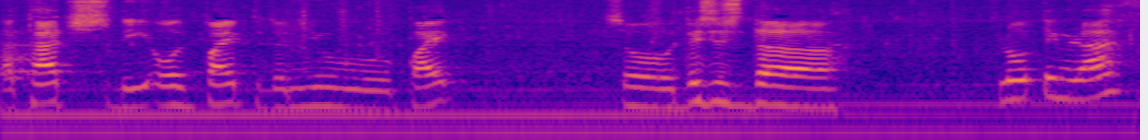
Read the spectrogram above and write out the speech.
attach the old pipe to the new pipe. So this is the floating raft.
